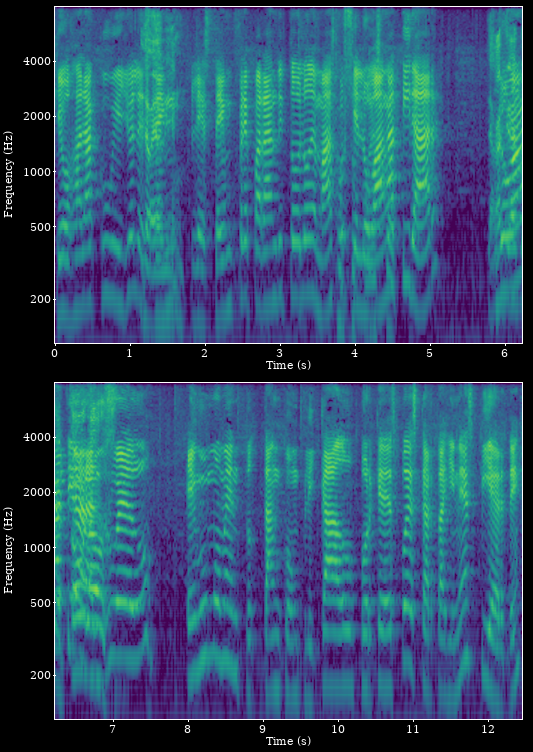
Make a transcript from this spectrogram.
que ojalá Cubillo le estén, le estén preparando y todo lo demás, Por porque lo supuesto. van a tirar, van a lo tirar van a tirar al lados. ruedo en un momento tan complicado, porque después Cartaginés pierde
